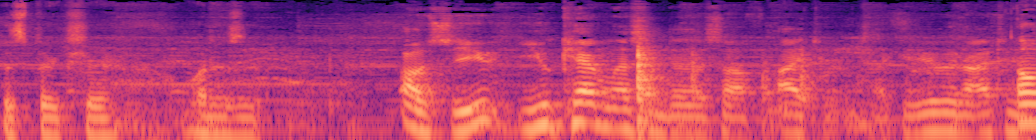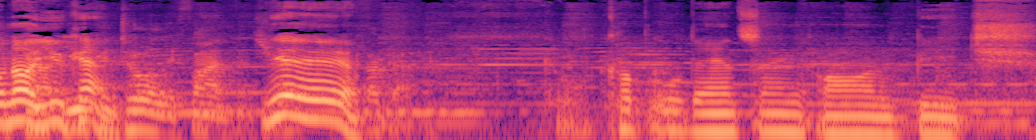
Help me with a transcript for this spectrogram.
this picture. What is it? Oh, so you you can listen to this off iTunes? Like if you have an iTunes? Oh, no, account, you you can. can totally find this. Yeah, right? yeah, yeah. Okay. Cool. Couple dancing on beach.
